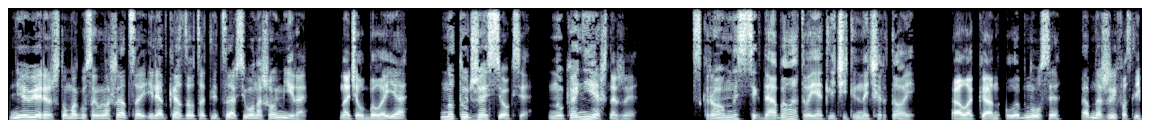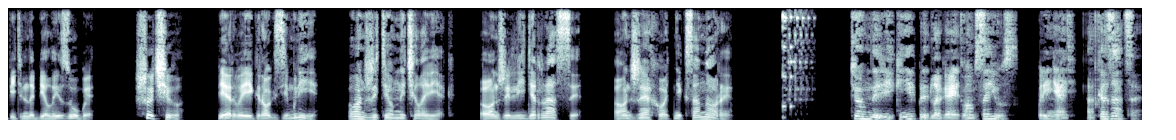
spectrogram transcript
Не уверен, что могу соглашаться или отказываться от лица всего нашего мира. Начал было я, но тут же осекся. Ну, конечно же. Скромность всегда была твоей отличительной чертой. Алакан улыбнулся, обнажив ослепительно белые зубы. «Шучу. Первый игрок Земли. Он же темный человек. Он же лидер расы. Он же охотник Соноры». «Темный Рикни предлагает вам союз. Принять, отказаться».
